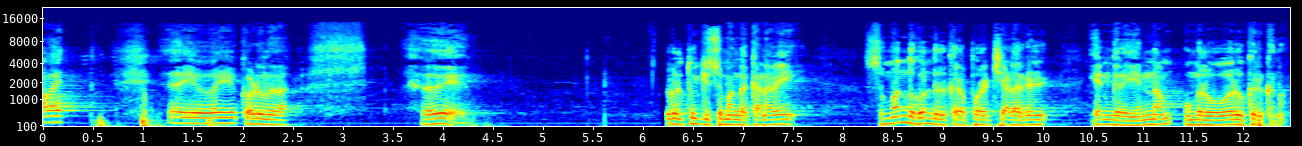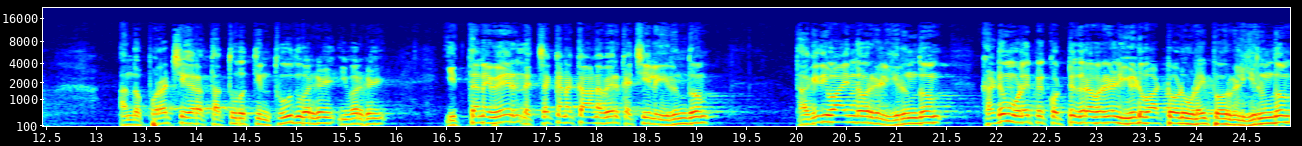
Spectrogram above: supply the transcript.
அவன் கொடுமை தான் இவர்கள் தூக்கி சுமந்த கனவை சுமந்து கொண்டிருக்கிற புரட்சியாளர்கள் என்கிற எண்ணம் உங்கள் ஒவ்வொருக்கும் இருக்கணும். அந்த புரட்சிகர தத்துவத்தின் தூதுவர்கள் இவர்கள் இத்தனை பேர் லட்சக்கணக்கான பேர் கட்சியில் இருந்தும் தகுதி வாய்ந்தவர்கள் இருந்தும் கடும் உழைப்பை கொட்டுகிறவர்கள் ஈடுபாட்டோடு உழைப்பவர்கள் இருந்தும்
